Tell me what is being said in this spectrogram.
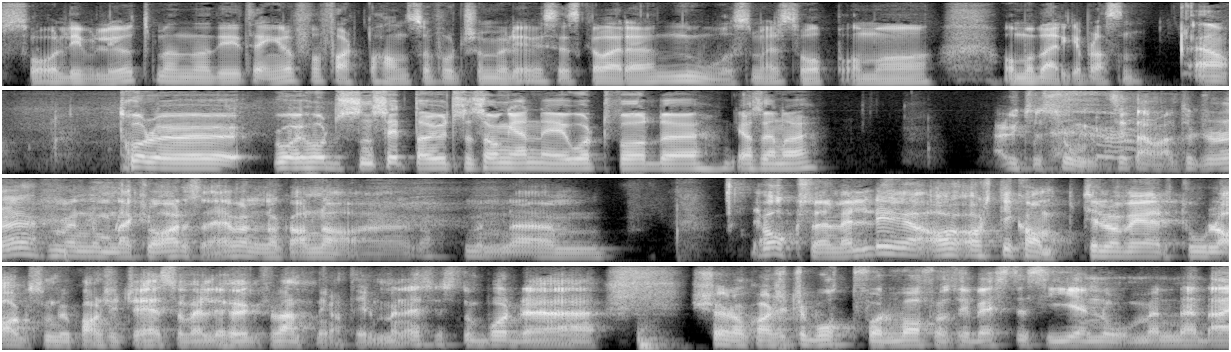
så livlig ut, men de trenger å få fart på han så fort som mulig hvis det skal være noe som helst håp om å, om å berge plassen. Ja. Tror du Roy Hodgson sitter ut sesongen i Watford, uh, Geir Sindre? Ut sesongen sitter han vel, tror du det? Men om de klarer seg, er vel noe annet. Uh, men um det var også en veldig artig kamp til å være to lag som du kanskje ikke har så veldig høye forventninger til. Men jeg synes både, Selv om kanskje ikke Watford var fra sin beste side nå, men de,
